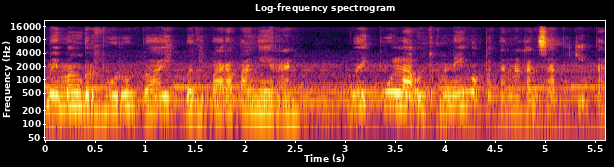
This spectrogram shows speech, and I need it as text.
memang berburu baik bagi para pangeran baik pula untuk menengok peternakan sapi kita.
